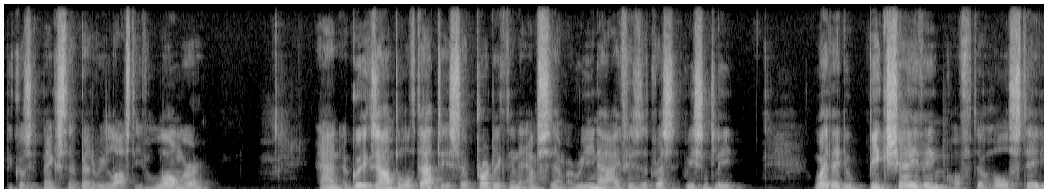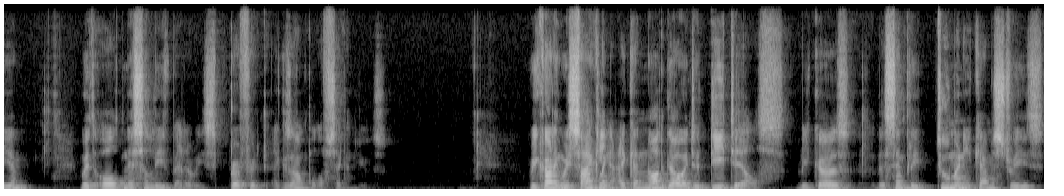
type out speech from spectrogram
because it makes the battery last even longer. And a good example of that is a project in the Amsterdam Arena I visited recently where they do peak shaving of the whole stadium with old Nissan Leaf batteries. Perfect example of second use. Regarding recycling, I cannot go into details because there's simply too many chemistries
